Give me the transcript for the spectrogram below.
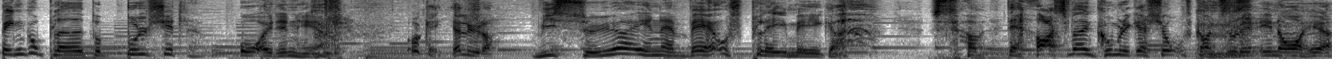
bingoplade på bullshit-ord i den her. Okay, jeg lytter. Vi søger en erhvervsplaymaker. Som, der har også været en kommunikationskonsulent ind over her.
